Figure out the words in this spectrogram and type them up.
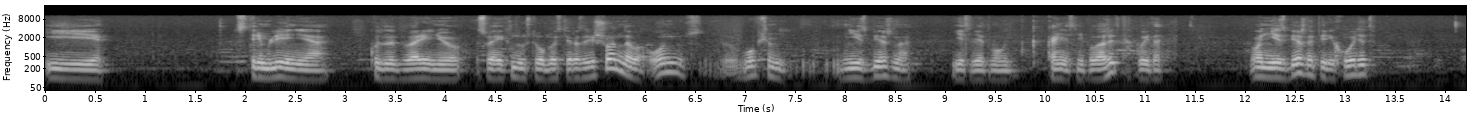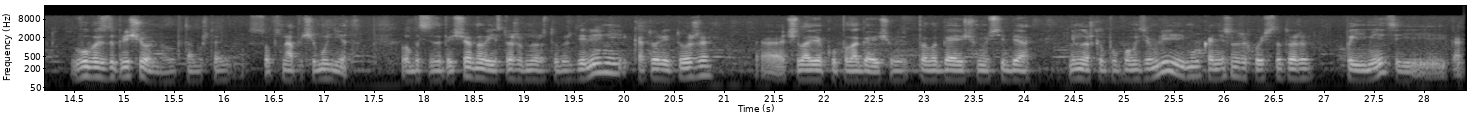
и стремление к удовлетворению своих нужд в области разрешенного, он, в общем, неизбежно, если этому конец не положить какой-то, он неизбежно переходит в область запрещенного, потому что, собственно, а почему нет? В области запрещенного есть тоже множество вожделений, которые тоже э, человеку, полагающему, полагающему себя немножко пупом земли, ему, конечно же, хочется тоже поиметь, и как,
